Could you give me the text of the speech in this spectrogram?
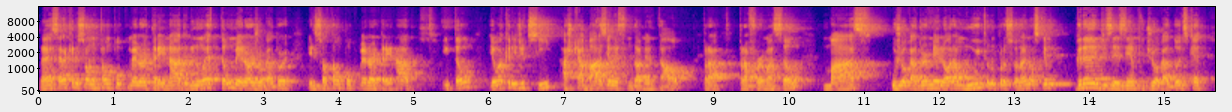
Né? Será que ele só não está um pouco melhor treinado? Ele não é tão melhor jogador, ele só está um pouco melhor treinado? Então, eu acredito sim, acho que a base é fundamental para a formação, mas o jogador melhora muito no profissional e nós temos grandes exemplos de jogadores que, é,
